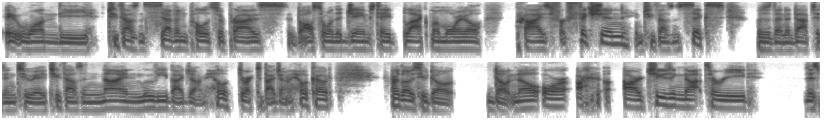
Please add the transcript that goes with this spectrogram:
It won the 2007 Pulitzer Prize. It also won the James Tait Black Memorial Prize for Fiction in 2006. Was then adapted into a 2009 movie by John Hill, directed by John Hillcoat. For those who don't don't know or are, are choosing not to read this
